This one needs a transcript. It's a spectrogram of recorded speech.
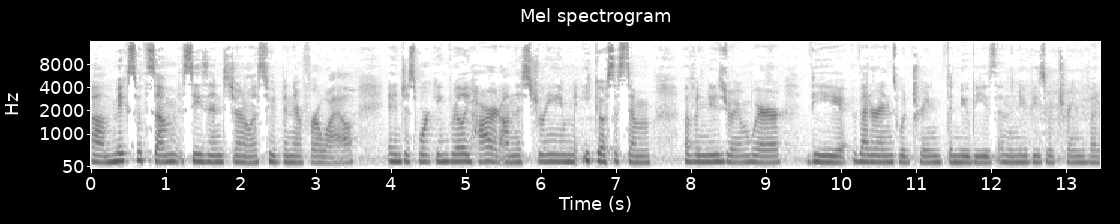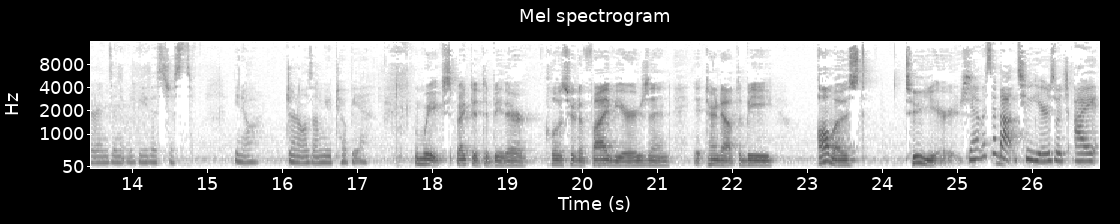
um, mixed with some seasoned journalists who had been there for a while, and just working really hard on this dream ecosystem of a newsroom where the veterans would train the newbies and the newbies would train the veterans, and it would be this just, you know, journalism utopia. We expected to be there closer to five years, and it turned out to be almost two years. Yeah, it was about two years, which I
